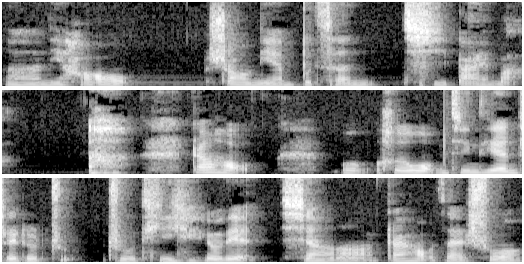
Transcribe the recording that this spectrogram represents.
啊，你好，少年不曾骑白马啊，刚好我和我们今天这个主主题 有点像啊，刚好在说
